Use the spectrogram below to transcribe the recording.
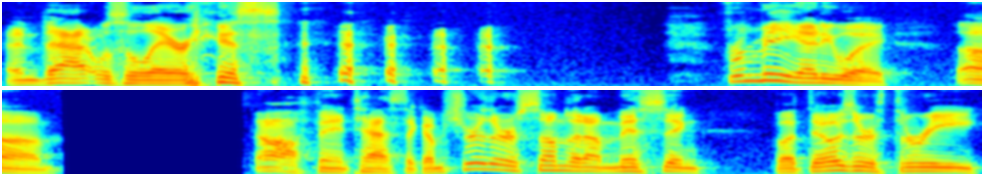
and that was hilarious for me anyway. Um, oh, fantastic! I'm sure there are some that I'm missing, but those are three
